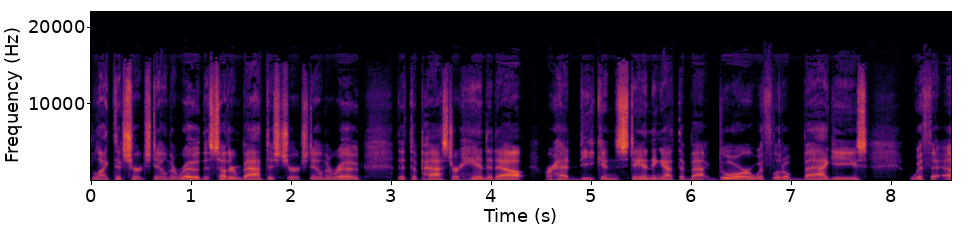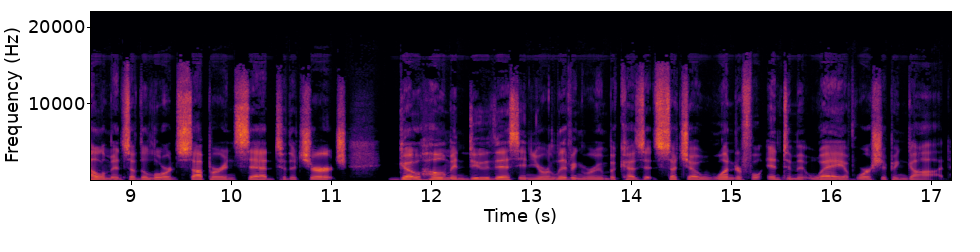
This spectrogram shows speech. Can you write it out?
Like the church down the road, the Southern Baptist church down the road, that the pastor handed out or had deacons standing at the back door with little baggies with the elements of the Lord's Supper and said to the church, Go home and do this in your living room because it's such a wonderful, intimate way of worshiping God.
